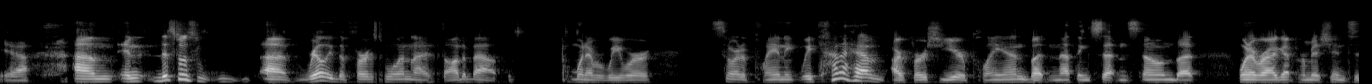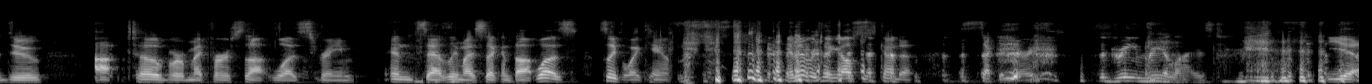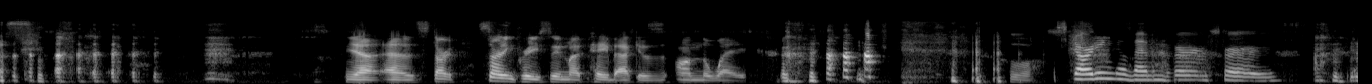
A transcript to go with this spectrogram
Yeah. Um, and this was uh, really the first one I thought about whenever we were sort of planning. We kind of have our first year planned, but nothing set in stone. But whenever I got permission to do October, my first thought was Scream. And sadly, my second thought was Sleepaway Camp. and everything else is kind of secondary. The dream realized. Yes. Yeah, uh, start starting pretty soon. My payback is on the way. Cool. Starting November 1st.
